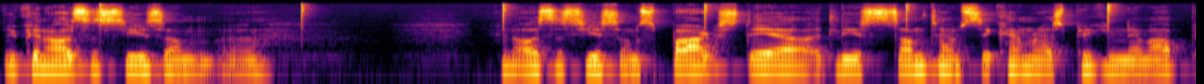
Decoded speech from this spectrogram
you can also see some uh, you can also see some sparks there. At least sometimes the camera is picking them up.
